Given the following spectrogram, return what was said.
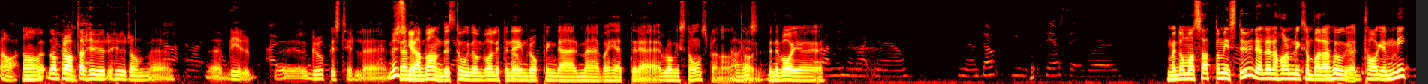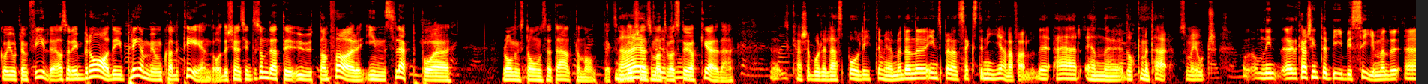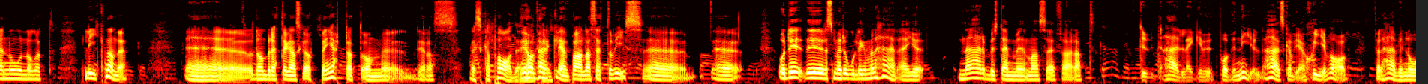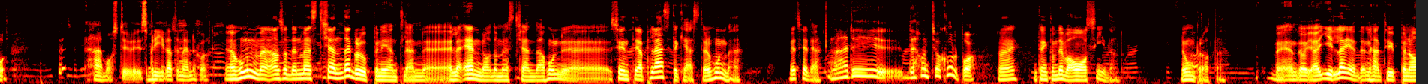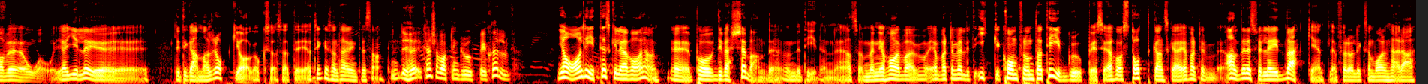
Ja, Ja. de pratar hur, hur de eh, eh, blir eh, groupies till eh, musiker. Kända band, det stod, de var lite namedropping där med, vad heter det, Rolling Stones bland annat. Ja, det. Men det var ju, men de har satt dem i studio eller har de liksom bara hugg, tagit en mick och gjort en fil? Alltså det är bra, det är ju premiumkvalitet ändå. Det känns inte som det att det är utanför insläpp på Rolling Stones ett Altamont liksom. Nej, det jag känns som att det var stökigare där. Jag kanske borde läst på lite mer, men den är inspelad 69 i alla fall. Det är en eh, dokumentär som är gjort. Om ni, eh, kanske inte BBC, men det är nog något liknande. Eh, och de berättar ganska öppenhjärtat om eh, deras Eskapader. Ja, verkligen. På alla sätt och vis. Eh, eh, och det, det är det som är roligt med det här är ju när bestämmer man sig för att du, den här lägger vi ut på vinyl. Det här ska vi göra en skiva av. För det här vill nog det här måste vi sprida till människor. Ja, hon, alltså den mest kända gruppen egentligen, eh, eller en av de mest kända, hon, eh, Cynthia Plasticaster, hon med? Vet vi det? Nej, det, det har inte jag koll på. Nej, jag tänkte om det var A-sidan. När hon pratar. Men ändå, jag gillar ju den här typen av, eh, åh, jag gillar ju lite gammal rock jag också, så att jag tycker sånt här är intressant. Du har kanske varit en groupie själv? Ja, lite skulle jag vara eh, på diverse band eh, under tiden. Eh, Alltså, men jag har, jag har varit en väldigt icke-konfrontativ groupie, så jag har stått ganska, jag har varit alldeles för laid back egentligen för att liksom vara den här uh,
